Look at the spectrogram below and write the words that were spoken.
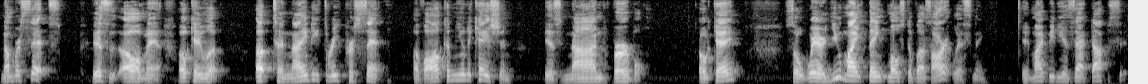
Number six, this is, oh man, okay, look, up to 93% of all communication is nonverbal. Okay? So, where you might think most of us aren't listening, it might be the exact opposite.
